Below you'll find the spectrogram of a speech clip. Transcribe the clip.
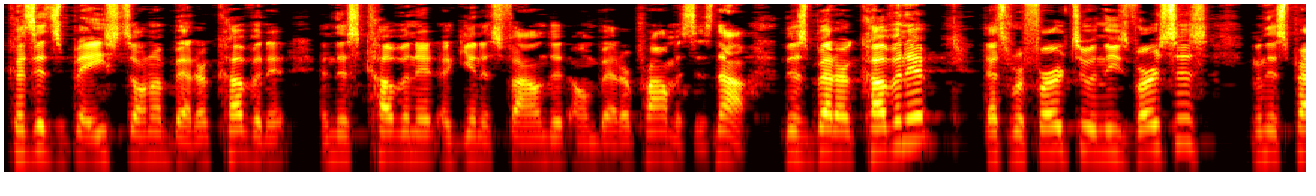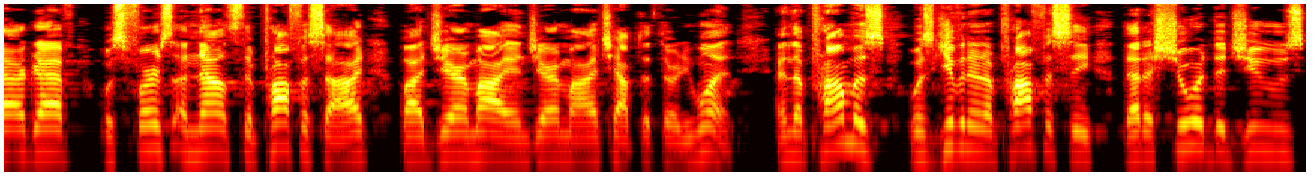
because it's based on a better covenant. And this covenant, again, is founded on better promises. Now, this better covenant that's referred to in these verses, in this paragraph, was first announced and prophesied by Jeremiah in Jeremiah chapter 31. And the promise was given in a prophecy that assured the Jews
